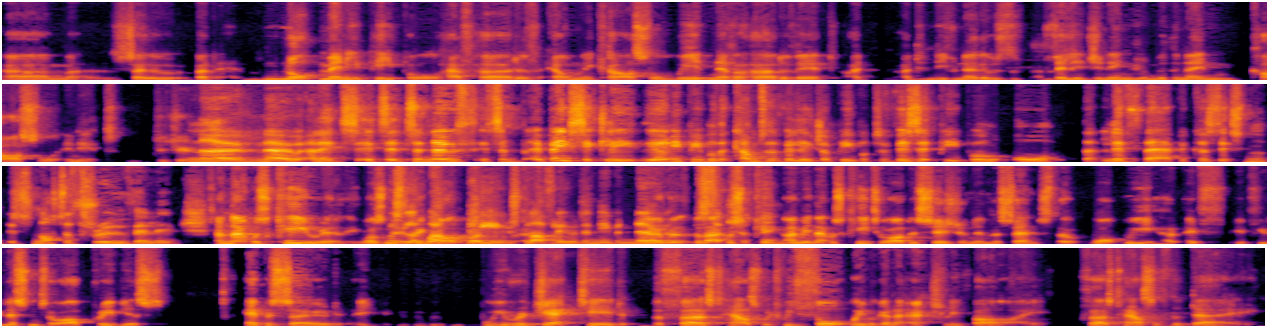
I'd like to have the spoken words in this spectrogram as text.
Um, so, but not many people have heard of Elmley Castle. We'd never heard of it. I, I didn't even know there was a village in England with the name Castle in it. Did you? No, no, and it's it's it's a no. It's a basically the only people that come to the village are people to visit people or that live there because it's it's not a through village. And that was key, really, wasn't it? Was, it? Because, well, key. It was lovely. We didn't even know. No, but, but that was key. I mean, that was key to our decision in the sense that what we had, if if you listen to our previous episode, we rejected the first house which we thought we were going to actually buy, first house of the day,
